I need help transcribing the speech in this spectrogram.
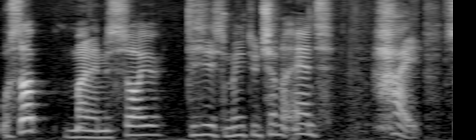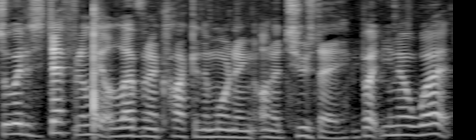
What's up? My name is Sawyer. This is my YouTube channel and hi. So it is definitely 11 o'clock in the morning on a Tuesday. But you know what?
